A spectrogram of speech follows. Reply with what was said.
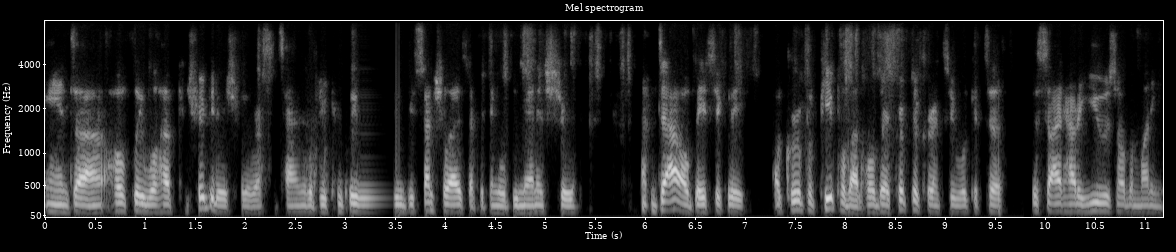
And uh, hopefully we'll have contributors for the rest of the time. It'll be completely decentralized. Everything will be managed through DAO, basically a group of people that hold their cryptocurrency will get to decide how to use all the money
